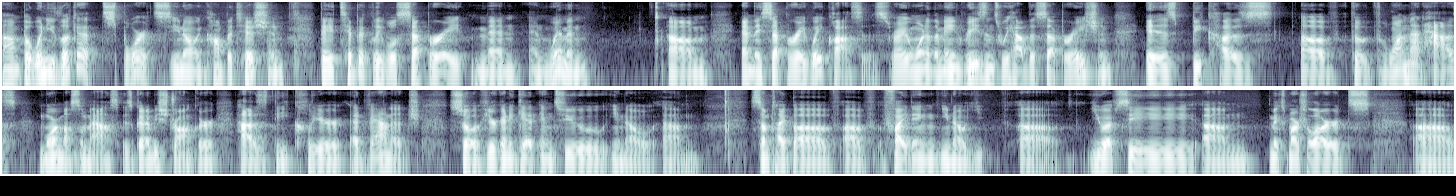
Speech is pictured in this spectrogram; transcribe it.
Um, but when you look at sports, you know, in competition, they typically will separate men and women um, and they separate weight classes, right? One of the main reasons we have the separation is because of the, the one that has more muscle mass is going to be stronger, has the clear advantage. So if you're going to get into, you know, um, some type of, of fighting, you know, uh, UFC, um, mixed martial arts, uh,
